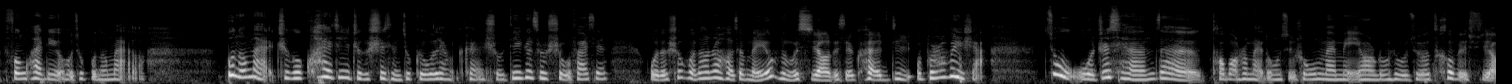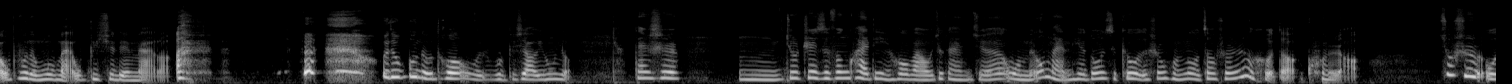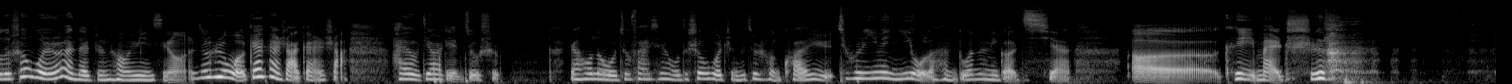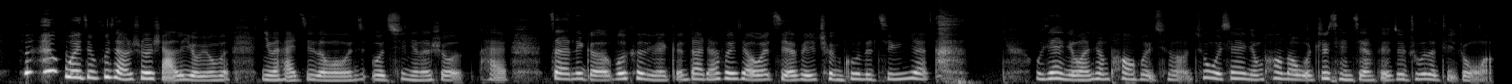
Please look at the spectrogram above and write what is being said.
封快递以后就不能买了。不能买这个快递这个事情，就给我两个感受。第一个就是我发现我的生活当中好像没有那么需要那些快递，我不知道为啥。就我之前在淘宝上买东西，说我买每一样东西，我觉得特别需要，我不能不买，我必须得买了，我就不能拖，我我必须要拥有。但是，嗯，就这次分快递以后吧，我就感觉我没有买那些东西，给我的生活没有造成任何的困扰。就是我的生活仍然在正常运行，就是我该干啥干啥。还有第二点就是，然后呢，我就发现我的生活整个就是很宽裕，就是因为你有了很多的那个钱，呃，可以买吃的。我就不想说啥了，友友们，你们还记得吗？我我去年的时候还在那个播客里面跟大家分享我减肥成功的经验。我现在已经完全胖回去了，就我现在已经胖到我之前减肥最初的体重了，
